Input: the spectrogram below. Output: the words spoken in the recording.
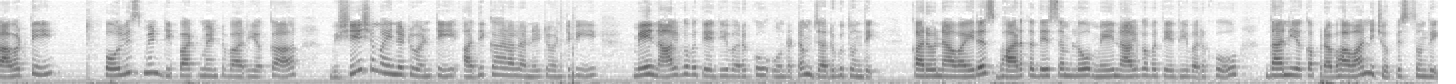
కాబట్టి పోలీస్మెంట్ డిపార్ట్మెంట్ వారి యొక్క విశేషమైనటువంటి అధికారాలు అనేటువంటివి మే నాలుగవ తేదీ వరకు ఉండటం జరుగుతుంది. కరోనా వైరస్ భారతదేశంలో మే నాలుగవ తేదీ వరకు దాని యొక్క ప్రభావాన్ని చూపిస్తుంది.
